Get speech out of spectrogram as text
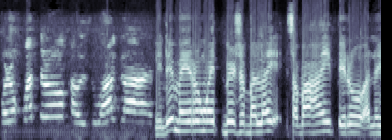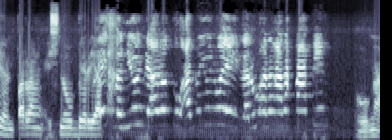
Poro 4, Kauswagan. Hindi, mayroong white bear sa balay, sa bahay, pero ano yun, parang snow bear Right, yata. man yun, ano to, ano yun, wey, laruan ng anak natin. Oo nga.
